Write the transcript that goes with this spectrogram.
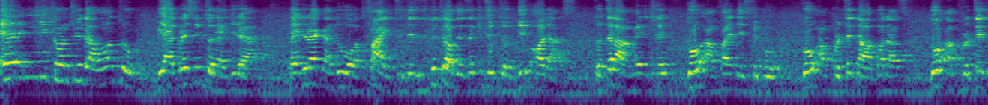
any country that want to be aggressive to Nigeria, Nigeria can do what? Fight. It is the duty of the executive to give orders, to tell our military, go and fight these people, go and protect our borders, go and protect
